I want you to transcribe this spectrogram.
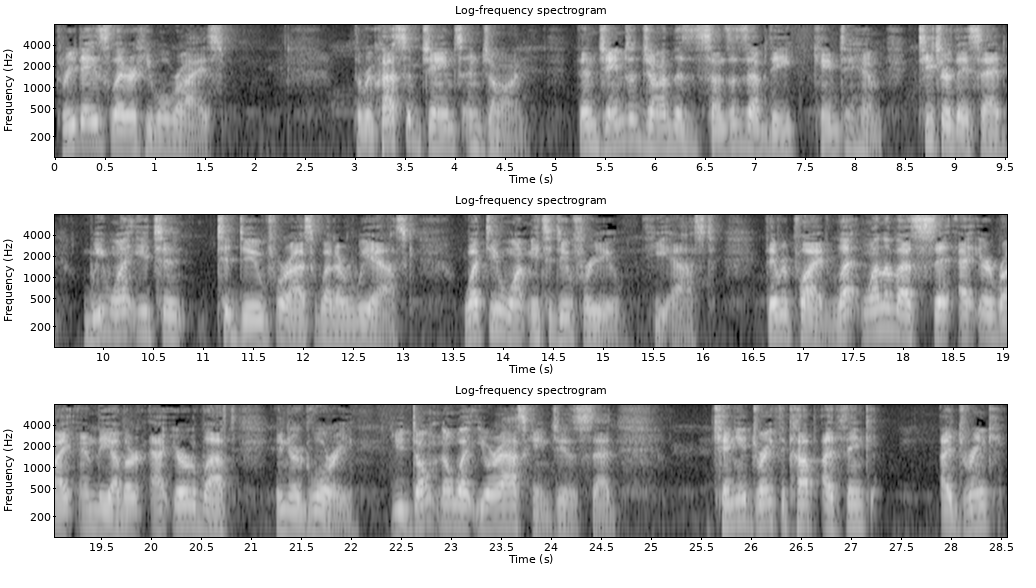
Three days later he will rise. The request of James and John. Then James and John, the sons of Zebedee, came to him. Teacher, they said, we want you to, to do for us whatever we ask. What do you want me to do for you? He asked. They replied, Let one of us sit at your right and the other at your left in your glory. You don't know what you are asking, Jesus said. Can you drink the cup I think I drink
